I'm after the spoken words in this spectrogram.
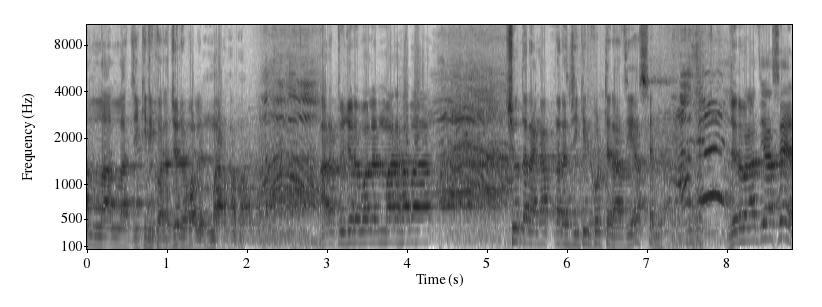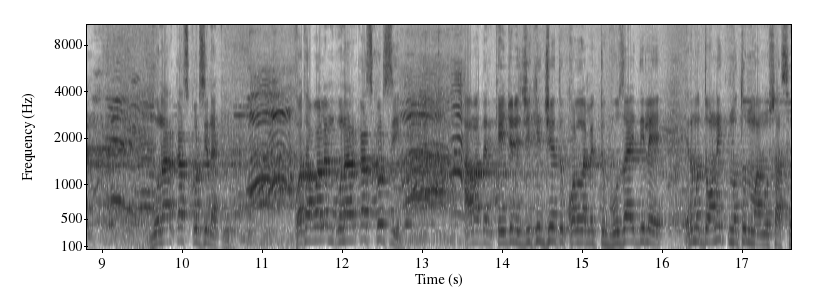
আল্লাহ আল্লাহ জিকির করা। জোরে বলেন মার হাবা আর একটু জোরে বলেন মার হাবা সুতরাং আপনারা জিকির করতে রাজি আছেন? জোরে রাজি আছেন? গুনার কাজ করছি নাকি? কথা বলেন, গুনার কাজ করছি। আমাদেরকে এই জন্য জিকির যেহেতু করলাম, একটু বুঝাই দিলে এর মধ্যে অনেক নতুন মানুষ আছে,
